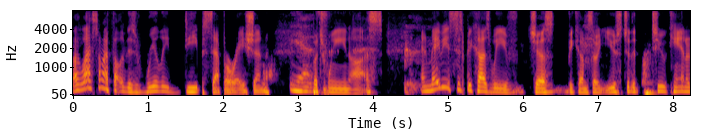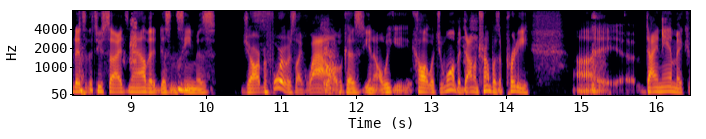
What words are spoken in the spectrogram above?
Like last time I felt like this really deep separation Yes. between us. And maybe it's just because we've just become so used to the two candidates, the two sides now that it doesn't Mm-hmm. seem as jar. Before it was like, wow, because, you know, we call it what you want, but Donald Trump was a pretty uh, dynamic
